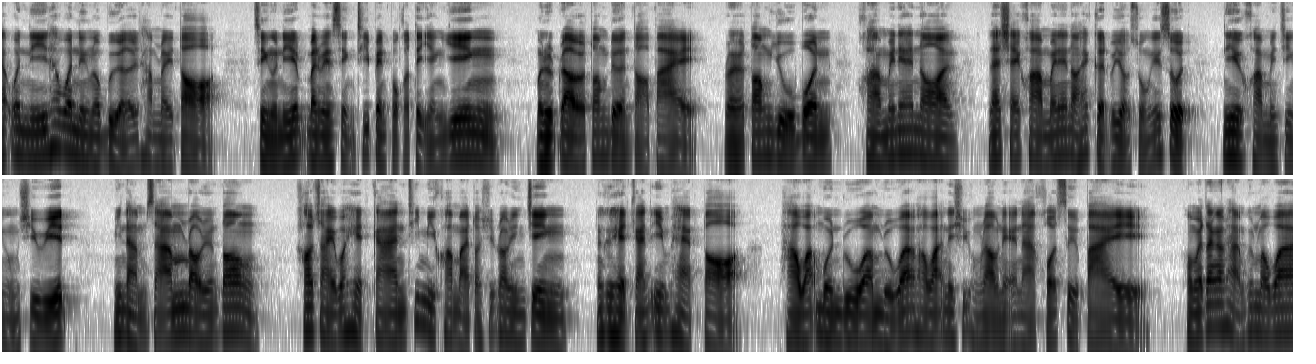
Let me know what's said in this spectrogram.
ณวันนี้ ถ้าวันหนึ่งเราเบื่อเราจะทำอะไรต่อ สิ่งเหล่านี้มันเป็นสิ่งที่เป็นปกติอย่างยิ่ง มนุษย์เราต้องเดินต่อไป เราจะต้องอยู่บนความไม่แน่นอน และใช้ความไม่แน่นอนให้เกิดประโยชน์สูงที่สุด นี่คือความเป็นจริงของชีวิต มีหนำซ้ำเรายังต้องเข้าใจว่าเหตุการณ์ที่มีความหมายต่อชีวิตเราจริง ๆ นั่นคือเหตุการณ์ที่อิมแพกต่อ ภาวะมวลรวม หรือว่าภาวะในชีวิตของเราในอนาคตสื่อไป ผมไม่ตั้งคำถามขึ้นมาว่า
